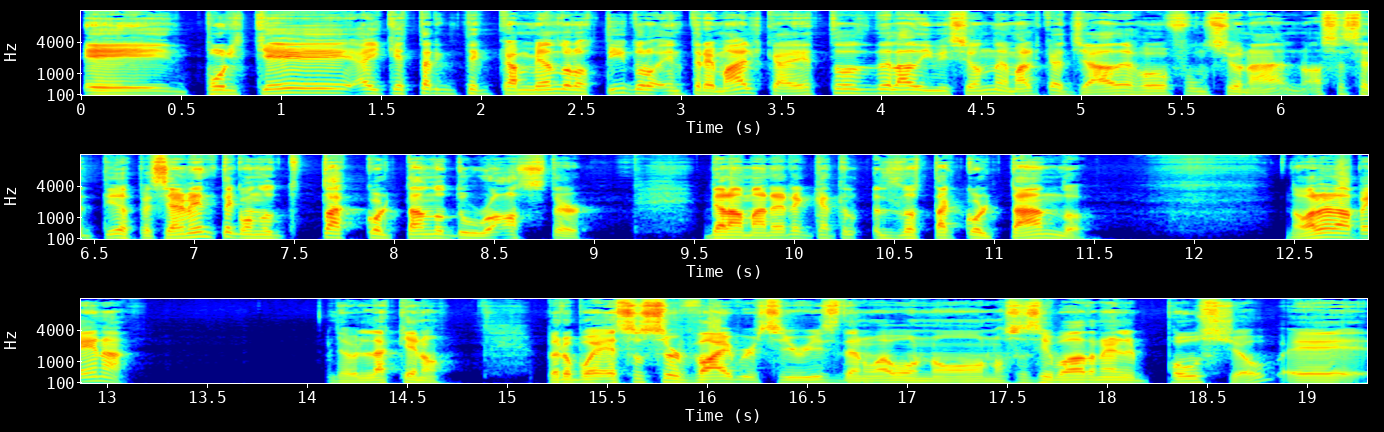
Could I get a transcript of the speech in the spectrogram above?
Eh, ¿Por qué hay que estar intercambiando los títulos entre marcas? Esto de la división de marcas ya dejó de funcionar. No hace sentido. Especialmente cuando tú estás cortando tu roster de la manera en que lo estás cortando. No vale la pena. De verdad que no. Pero pues esos Survivor Series, de nuevo, no, no sé si voy a tener el post-show. Eh,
